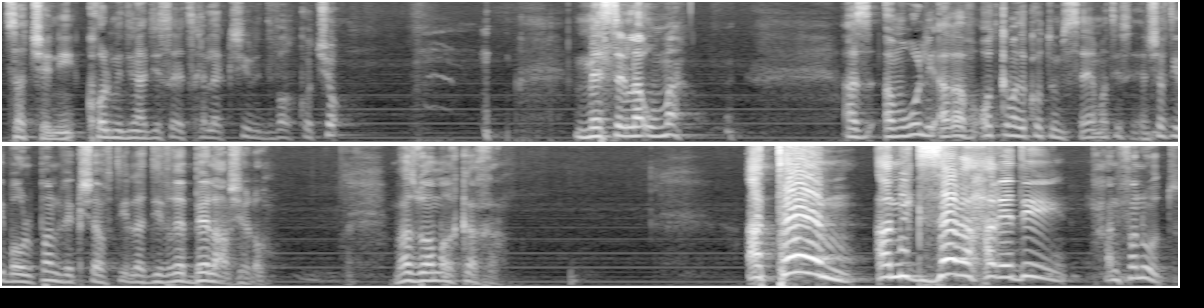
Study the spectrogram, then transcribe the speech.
צד שני, כל מדינת ישראל צריכה להקשיב לדבר קודשו. מסר לאומה. אז אמרו לי, הרב, עוד כמה דקות הוא מסיים, אמרתי, אני ישבתי באולפן והקשבתי לדברי בלע שלו. ואז הוא אמר ככה, אתם, המגזר החרדי, חנפנות,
